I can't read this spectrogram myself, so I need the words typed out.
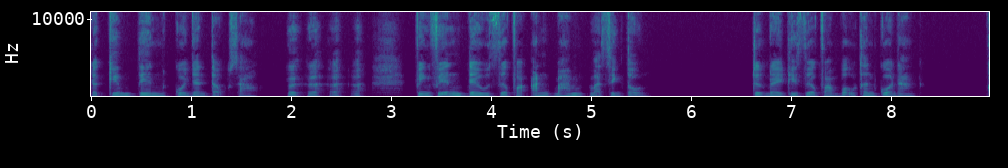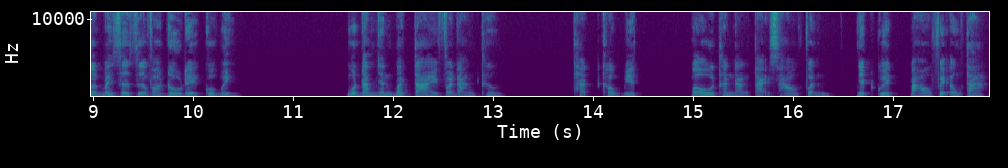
là kiếm tiên của nhân tộc sao? Vĩnh viễn đều dựa vào ăn bám mà sinh tồn. Trước đây thì dựa vào mẫu thân của nàng, còn bây giờ dựa vào đồ đệ của mình. Một nam nhân bất tài và đáng thương. Thật không biết, mẫu thân nàng tại sao vẫn nhật quyết bảo vệ ông ta.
